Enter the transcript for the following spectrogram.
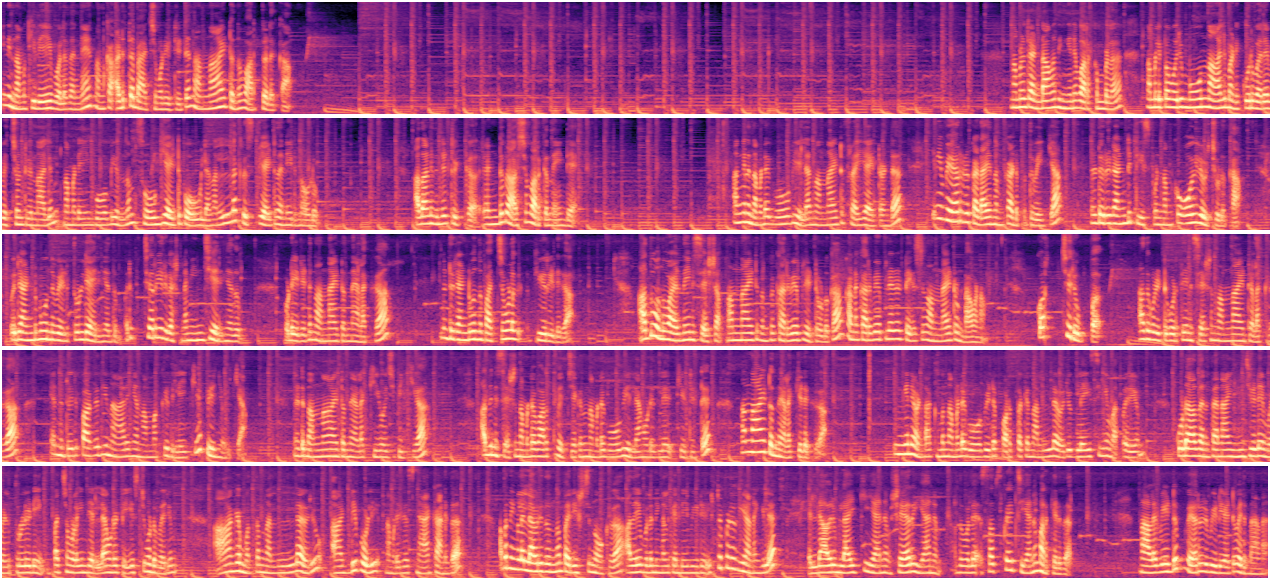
ഇനി നമുക്ക് ഇതേപോലെ തന്നെ നമുക്ക് അടുത്ത ബാച്ചും കൂടി ഇട്ടിട്ട് നന്നായിട്ടൊന്ന് വറുത്തെടുക്കാം. നമ്മൾ രണ്ടാമത് ഇങ്ങനെ വറക്കുമ്പോൾ നമ്മളിപ്പം ഒരു മൂന്ന് നാല് മണിക്കൂർ വരെ വെച്ചുകൊണ്ടിരുന്നാലും നമ്മുടെ ഈ ഗോപിയൊന്നും സോഗിയായിട്ട് പോകില്ല നല്ല ക്രിസ്പി ആയിട്ട് തന്നെ ഇരുന്നോളും. അതാണ് ഇതിന്റെ ട്രിക്ക് രണ്ട് പ്രാവശ്യം വറക്കുന്നതിന്റെ. അങ്ങനെ നമ്മുടെ ഗോപിയെല്ലാം നന്നായിട്ട് ഫ്രൈ ആയിട്ടുണ്ട്. ഇനി വേറൊരു കടായി നമുക്ക് അടുപ്പത്ത് വയ്ക്കാം എന്നിട്ട് ഒരു രണ്ട് ടീസ്പൂൺ നമുക്ക് ഓയിൽ ഒഴിച്ചു കൊടുക്കാം. ഒരു രണ്ട് മൂന്ന് വെളുത്തുള്ളി അരിഞ്ഞതും ഒരു ചെറിയൊരു കഷ്ണം ഇഞ്ചി അരിഞ്ഞതും കൂടെ ഇട്ടിട്ട് നന്നായിട്ടൊന്ന് ഇളക്കുക. എന്നിട്ട് രണ്ട് മൂന്ന് പച്ചമുളക് കീറിയിടുക. അതും ഒന്ന് വഴുന്നതിന് ശേഷം നന്നായിട്ട് നമുക്ക് കറിവേപ്പില ഇട്ട് കൊടുക്കാം. കാരണം കറിവേപ്പിലയുടെ ടേസ്റ്റ് നന്നായിട്ട് ഉണ്ടാവണം കുറച്ചൊരു ഉപ്പ് അതുകൂടി ഇട്ട് കൊടുത്തതിന് ശേഷം നന്നായിട്ട് ഇളക്കുക. എന്നിട്ട് ഒരു പകുതി നാരങ്ങ നമുക്ക് ഇതിലേക്ക് പിഴിഞ്ഞൊഴിക്കാം. എന്നിട്ട് നന്നായിട്ടൊന്ന് ഇളക്കി യോജിപ്പിക്കുക. അതിനുശേഷം നമ്മുടെ വറുത്ത് വെച്ചേക്കുന്ന നമ്മുടെ ഗോപി എല്ലാം കൂടി ഇതിലേക്ക് ഇട്ടിട്ട് നന്നായിട്ടൊന്ന് ഇളക്കിയെടുക്കുക. ഇങ്ങനെ ഉണ്ടാക്കുമ്പോൾ നമ്മുടെ ഗോപിയുടെ പുറത്തൊക്കെ നല്ല ഒരു ഗ്ലേസിങ് വരും. കൂടാതെ തന്നെ തന്നെ ആ ഇഞ്ചിയുടെയും വെളുത്തുള്ളിയുടെയും പച്ചമുളകിന്റെ എല്ലാം കൂടെ ടേസ്റ്റ് കൊണ്ട് വരും. ആകെ മൊത്തം നല്ല ഒരു അടിപൊളി നമ്മുടെ ഒരു സ്നാക്കാണിത് അപ്പോൾ നിങ്ങളെല്ലാവരും ഇതൊന്ന് പരീക്ഷിച്ച് നോക്കുക. അതേപോലെ നിങ്ങൾക്ക് എന്റെ ഈ വീഡിയോ ഇഷ്ടപ്പെടുകയാണെങ്കിൽ എല്ലാവരും ലൈക്ക് ചെയ്യാനും ഷെയർ ചെയ്യാനും അതുപോലെ സബ്സ്ക്രൈബ് ചെയ്യാനും മറക്കരുത്. നാളെ വീണ്ടും വേറൊരു വീഡിയോ ആയിട്ട് വരുന്നതാണ്.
